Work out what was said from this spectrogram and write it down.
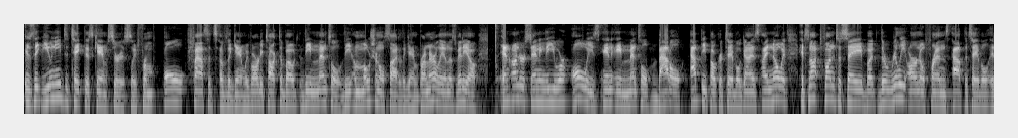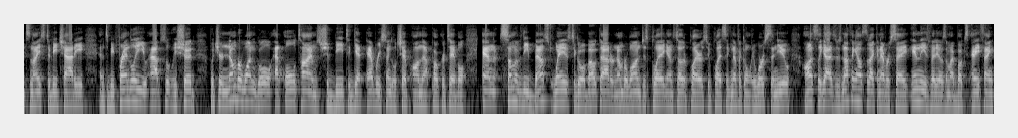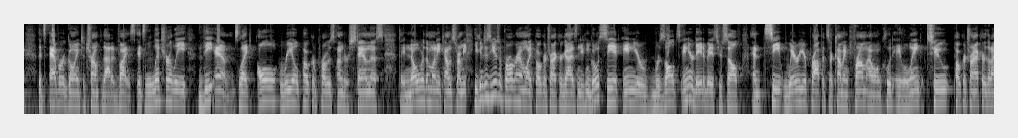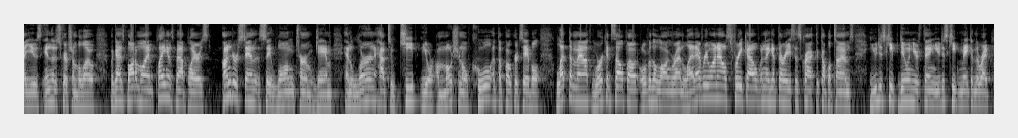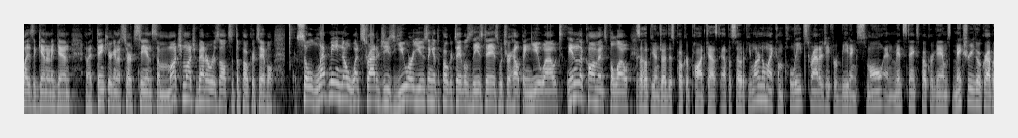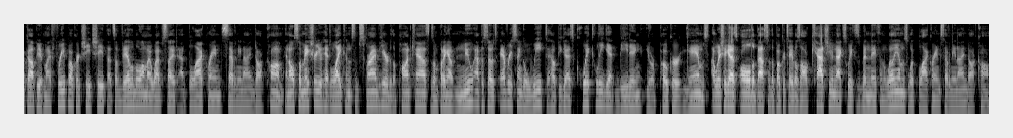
is that you need to take this game seriously from all facets of the game. We've already talked about the mental, the emotional side of the game, primarily in this video, and understanding that you are always in a mental battle at the poker table. Guys, I know it, it's not fun to say, but there really are no friends at the table. It's nice to be chatty and to be friendly. You absolutely should, but your number one goal at all times should be to get every single chip on that poker table. And some of the best ways to go about that are number one, just play against other players who play significantly worse than you. Honestly, guys, there's nothing else that I can ever say in these videos, in my books, anything that's ever going to trump that advice. It's literally the end. Like all real poker pros understand this. They know where the money comes from. You can just use a program like Poker Tracker, guys, and you can go see it in your results, in your database yourself, and see where your profits are coming from. I will include a link to Poker Tracker that I use in the description below. But guys, bottom line, play against bad players understand that this is a long term game and learn how to keep your emotional cool at the poker table. Let the math work itself out over the long run. Let everyone else freak out when they get their aces cracked a couple times. You just keep doing your thing. You just keep making the right plays again and again. And I think you're going to start seeing some much, much better results at the poker table. So let me know what strategies you are using at the poker tables these days, which are helping you out in the comments below. I hope you enjoyed this poker podcast episode. If you want to know my complete strategy for beating small and mid stakes poker games, make sure you go grab a copy of my free poker cheat sheet that's available on my website at blackrain79.com. And also make sure you hit like and subscribe here to the podcast as I'm putting out new episodes every single week to help you guys quickly get beating your poker games. I wish you guys all the best at the poker tables. I'll catch you next week. This has been Nathan Williams with blackrain79.com.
